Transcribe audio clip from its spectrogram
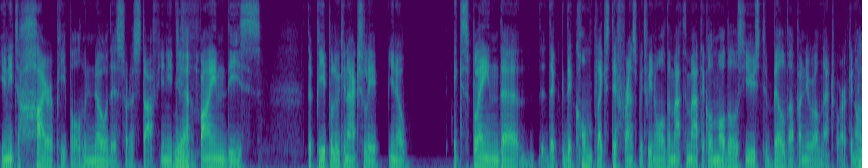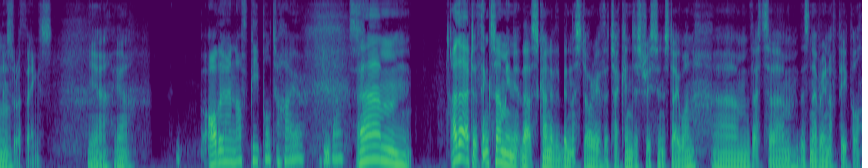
you need to hire people who know this sort of stuff. You need to Yeah. find these the people who can actually you know explain the, the the complex difference between all the mathematical models used to build up a neural network and all these sort of things. Yeah, yeah. Are there enough people to hire to do that? Um, I don't, I don't think so. I mean, that's kind of been the story of the tech industry since day one. Um, that um, there's never enough people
